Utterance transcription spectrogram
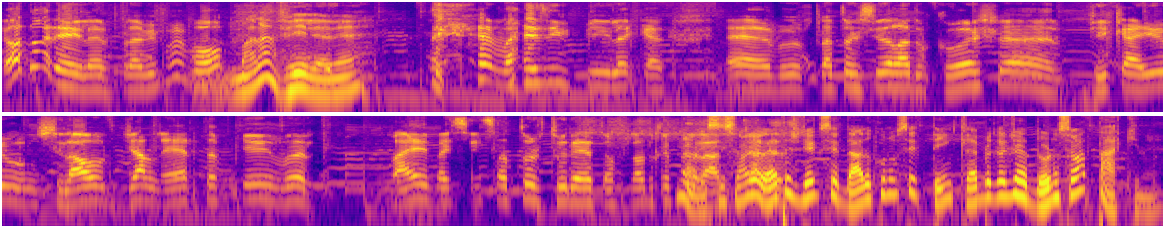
Eu adorei, né? Pra mim foi bom. Maravilha, né? Mas enfim, né, cara? É, pra torcida lá do Coxa, fica aí um sinal de alerta, porque, mano, vai, vai ser essa tortura aí até o final do campeonato. Não, esse sinal de alerta tinha que ser dado quando você tem Kleber Gladiador no seu ataque, né?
